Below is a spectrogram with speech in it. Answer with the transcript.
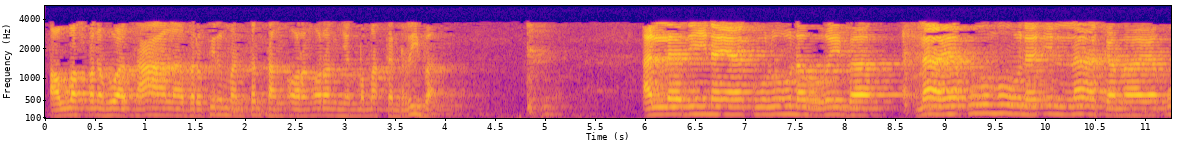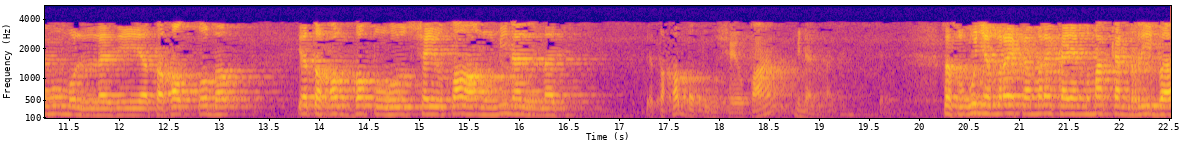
Allah Subhanahu wa taala berfirman tentang orang-orang yang memakan riba. Alladzina yakuluna riba la yaqumuna illa kama yaqumu alladhi yatakhattabu yatakhabbathu asy-syaitanu minal mas. Yatakhabbathu asy-syaitan minal mas. Sesungguhnya mereka-mereka yang memakan riba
